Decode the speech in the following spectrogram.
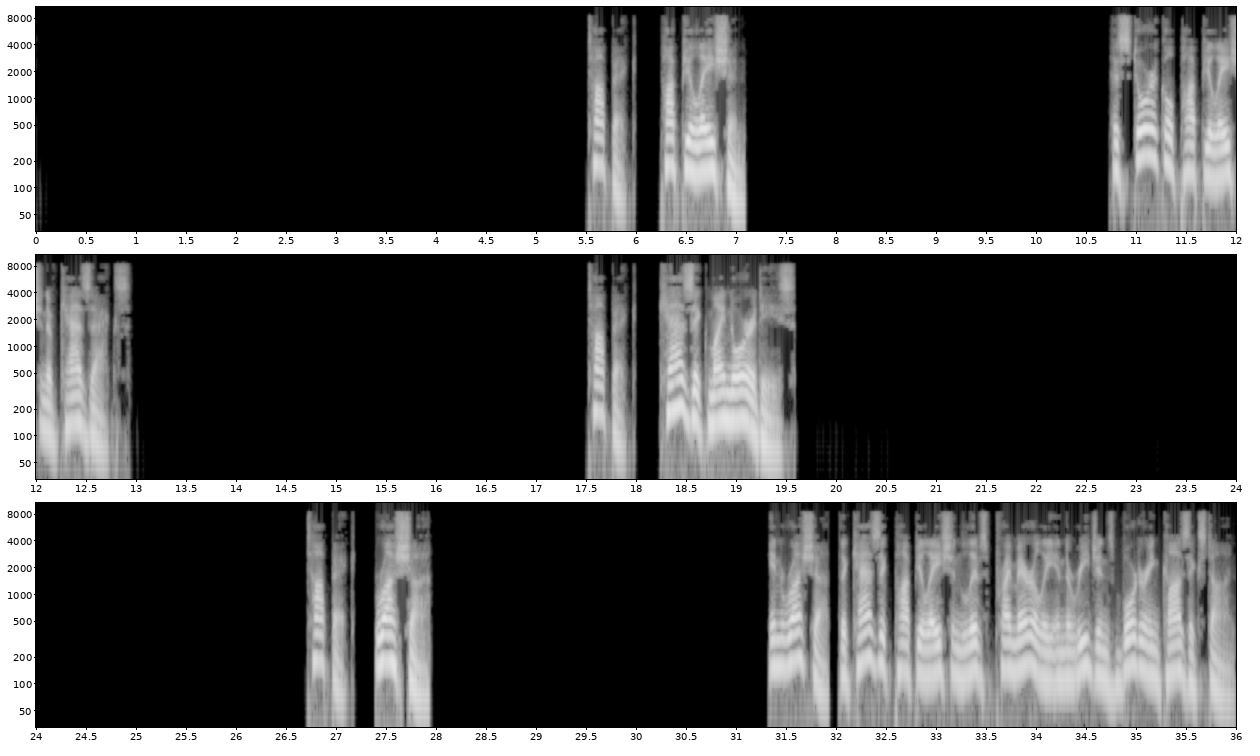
Population Historical population of Kazakhs Kazakh minorities Russia In Russia, the Kazakh population lives primarily in the regions bordering Kazakhstan.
